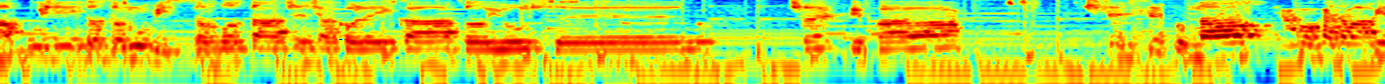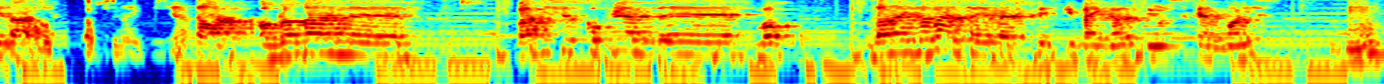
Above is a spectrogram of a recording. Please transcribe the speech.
A później to, co mówisz, sobota, trzecia kolejka, to już yy, no, trzech chyba szczyt szczytów. no Jak pokazała pierwsza Tak. kolejka przynajmniej, nie? tak, oglądałem, y, bardziej się skupiłem, y, bo zanalizowałem sobie mecz Crispy Bagels już z Careboys. Mhm.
